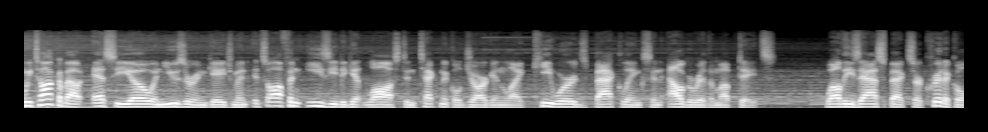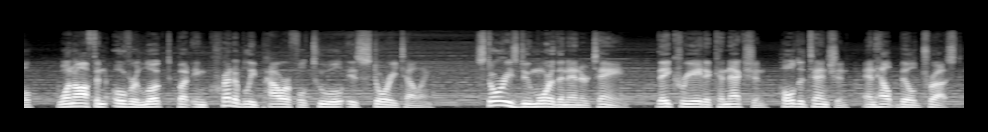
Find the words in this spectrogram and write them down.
we talk about SEO and user engagement, it's often easy to get lost in technical jargon like keywords, backlinks, and algorithm updates. While these aspects are critical, one often overlooked but incredibly powerful tool is storytelling. Stories do more than entertain. They create a connection, hold attention, and help build trust.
